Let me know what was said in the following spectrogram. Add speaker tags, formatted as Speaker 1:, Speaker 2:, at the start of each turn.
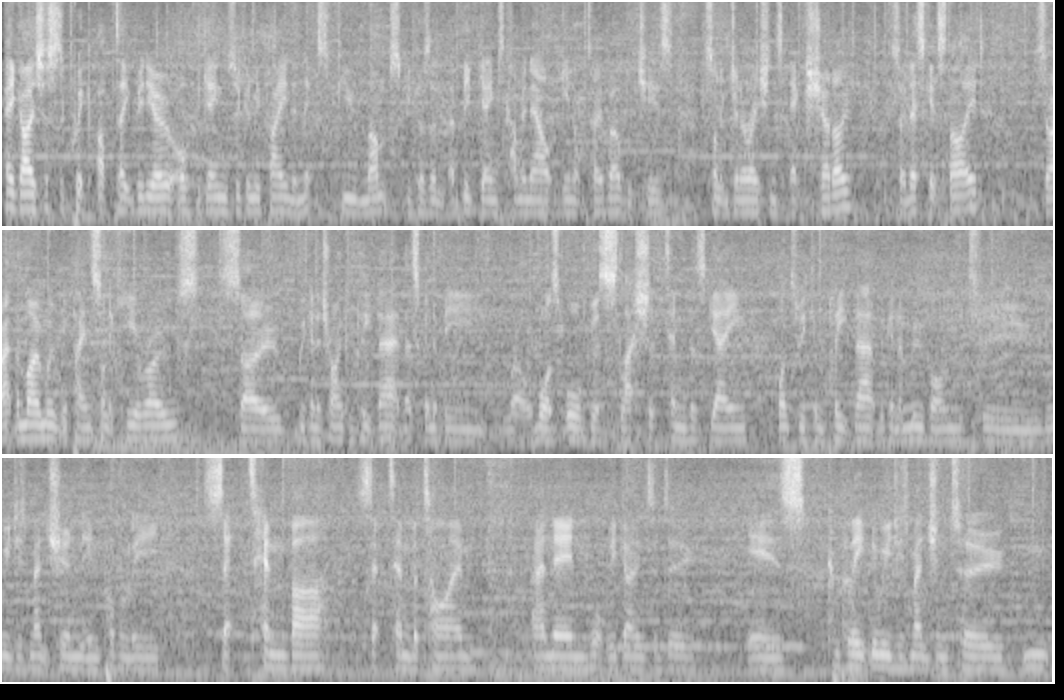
Speaker 1: Hey guys, just a quick update video of the games we're going to be playing the next few months because a, big game's coming out in October which is Sonic Generations X Shadow. So let's get started. So at the moment we're playing Sonic Heroes, so we're going to try and complete that. That's going to be, well, it was August slash September's game. Once we complete that we're going to move on to Luigi's Mansion in probably September, September time. And then what we're going to do is complete Luigi's Mansion 2,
